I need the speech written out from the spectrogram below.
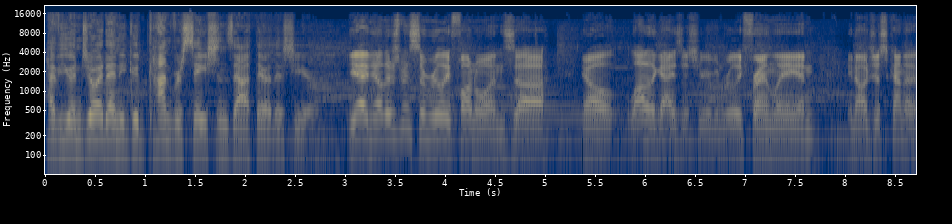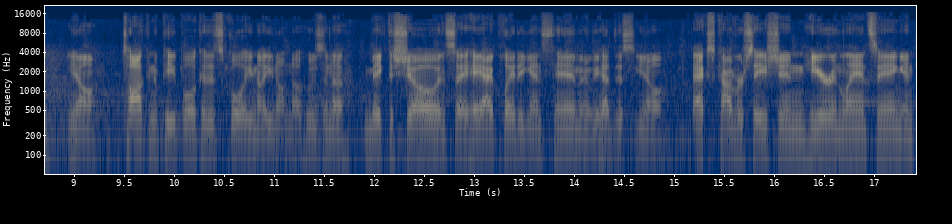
Have you enjoyed any good conversations out there this year? Yeah, you know, there's been some really fun ones. Uh, you know, a lot of the guys this year have been really friendly and, you know, just kind of, you know, talking to people because it's cool. You know, you don't know who's going to make the show and say, hey, I played against him and we had this, you know, X conversation here in Lansing. And,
